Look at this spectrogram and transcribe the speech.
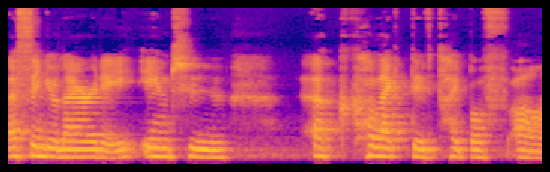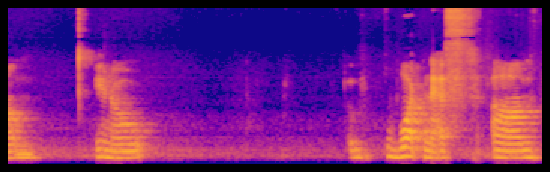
a singularity into a collective type of, um, you know, whatness. Um,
